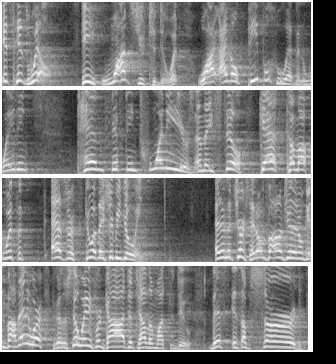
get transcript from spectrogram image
It's His will. He wants you to do it. Why? I know people who have been waiting 10, 15, 20 years and they still can't come up with the answer to what they should be doing. And in the church, they don't volunteer, they don't get involved anywhere because they're still waiting for God to tell them what to do. This is absurd.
